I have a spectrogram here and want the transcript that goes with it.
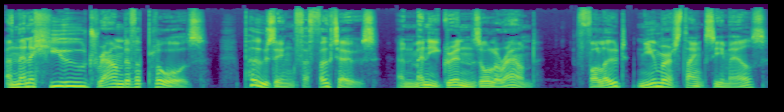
and then a huge round of applause, posing for photos, and many grins all around. Followed numerous thanks emails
